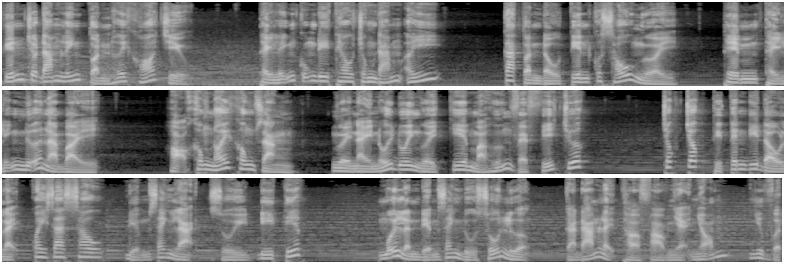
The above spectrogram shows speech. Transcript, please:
Khiến cho đám lính tuần hơi khó chịu. Thầy lĩnh cũng đi theo trong đám ấy. Ca tuần đầu tiên có 6 người, Thêm thầy lĩnh nữa là 7 Họ không nói không rằng, Người này nối đuôi người kia mà hướng về phía trước. Chốc chốc thì tên đi đầu lại quay ra sau, Điểm danh lại rồi đi tiếp. Mỗi lần điểm danh đủ số lượng, Cả đám lại thở phào nhẹ nhõm Như vượt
